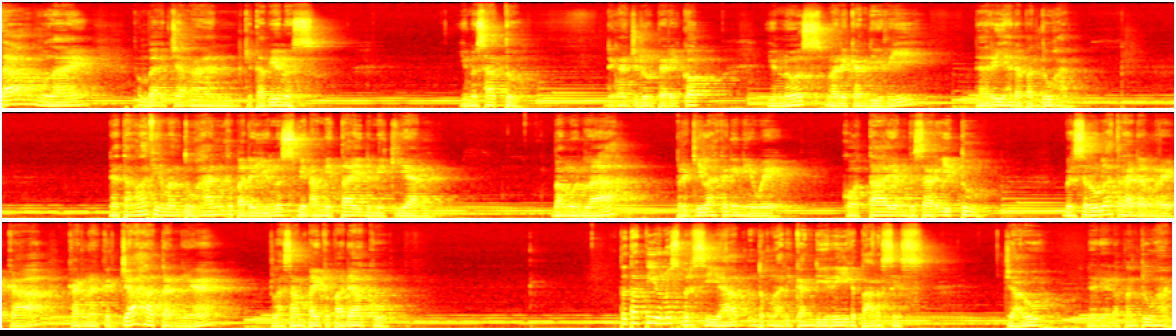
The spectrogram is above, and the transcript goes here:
kita mulai pembacaan kitab Yunus. Yunus 1 dengan judul perikop Yunus melarikan diri dari hadapan Tuhan. Datanglah firman Tuhan kepada Yunus bin Amitai demikian. Bangunlah, pergilah ke Niniwe, kota yang besar itu. Berserulah terhadap mereka karena kejahatannya telah sampai kepadaku. Tetapi Yunus bersiap untuk melarikan diri ke Tarsis, jauh dari hadapan Tuhan.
